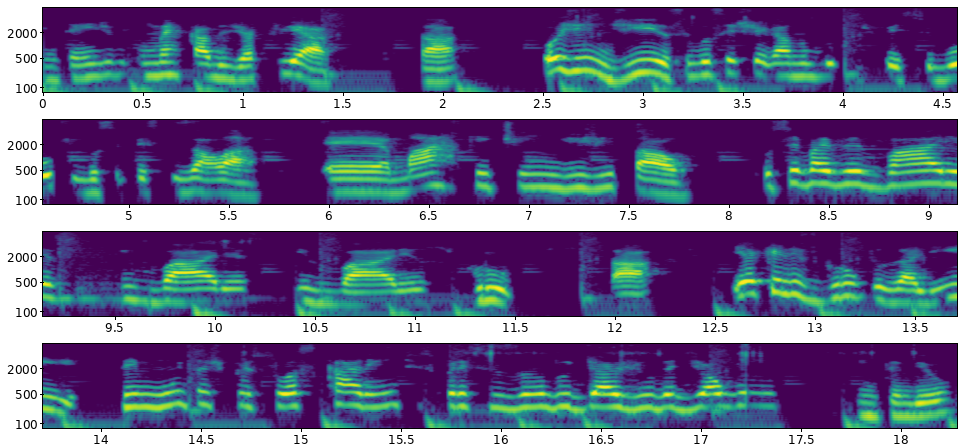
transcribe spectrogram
entende? No mercado de afiliados, tá? Hoje em dia, se você chegar no grupo de Facebook, você pesquisar lá, é, marketing digital, você vai ver várias e várias e vários grupos, tá? E aqueles grupos ali, tem muitas pessoas carentes precisando de ajuda de alguém, entendeu?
